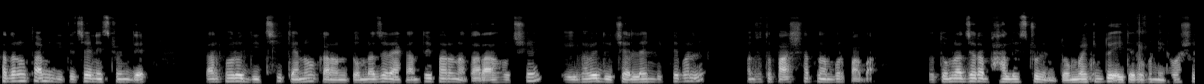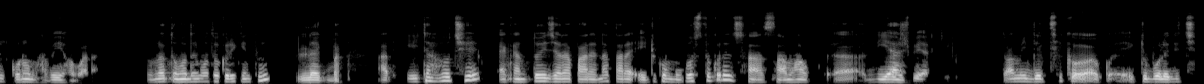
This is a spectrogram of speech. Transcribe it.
সাধারণত আমি দিতে চাই স্টুডেন্টদের তারপরেও দিচ্ছি কেন? কারণ তোমরা যারা একান্তই পারো না, তারা হচ্ছে এইভাবে দুই, চার লাইন লিখতে পারলে অন্তত পাঁচ, সাত নম্বর পাবা। তো তোমরা যারা ভালো স্টুডেন্ট তোমরা কিন্তু এইটার উপর নির্ভরশীল কোনোভাবেই হবে না। তোমরা তোমাদের মতো করে কিন্তু লেখবা। আর এটা হচ্ছে একান্তই যারা পারে না, তারা এইটুকু মুখস্থ করে সামহাও দিয়ে আসবে আর কি। তো আমি দেখছি একটু বলে দিচ্ছি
